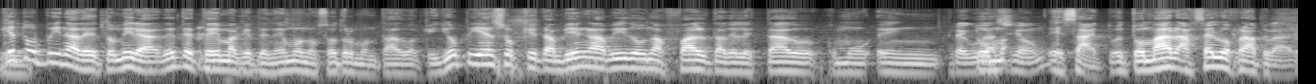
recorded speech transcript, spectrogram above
¿Qué tú opinas de esto? Mira, de este tema que tenemos nosotros montado aquí. Yo pienso que también ha habido una falta del Estado como en... Regulación. toma- exacto, en tomar, hacerlo rápido. Claro.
